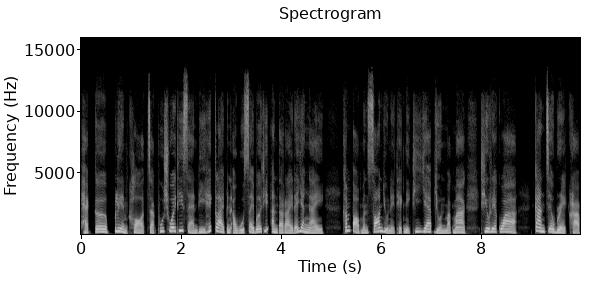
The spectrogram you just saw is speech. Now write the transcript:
แฮกเกอร์เปลี่ยนคลอดจากผู้ช่วยที่แสนดีให้กลายเป็นอาวุธไซเบอร์ที่อันตรายได้ยังไงคำตอบมันซ่อนอยู่ในเทคนิคที่แยบยลมากๆ ที่เรียกว่าการเจลเบรกครับ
